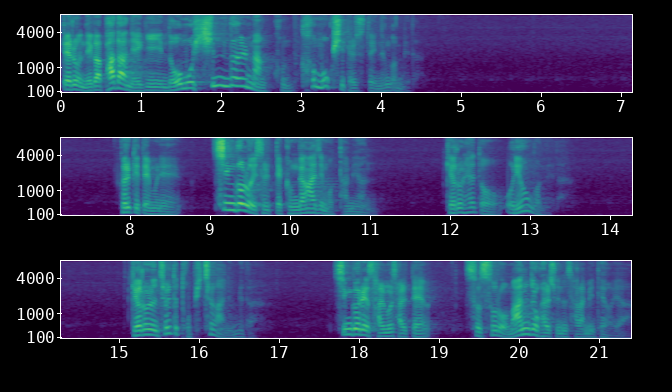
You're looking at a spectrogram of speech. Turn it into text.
때로 내가 받아내기 너무 힘들 만큼 큰 몫이 될 수도 있는 겁니다. 그렇기 때문에 싱글로 있을 때 건강하지 못하면 결혼해도 어려운 겁니다. 결혼은 절대 도피처가 아닙니다. 싱글의 삶을 살 때 스스로 만족할 수 있는 사람이 되어야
